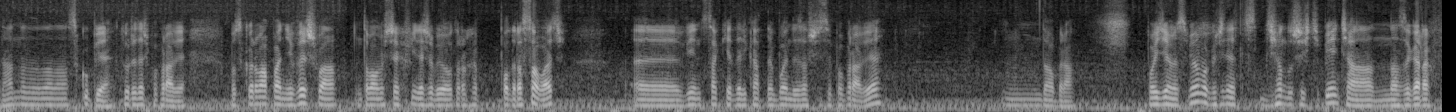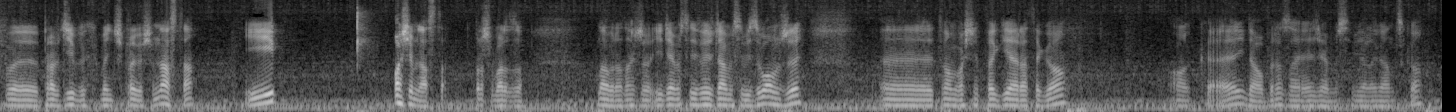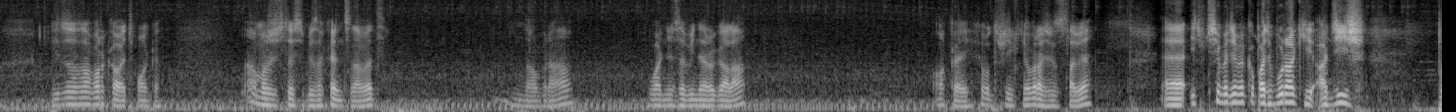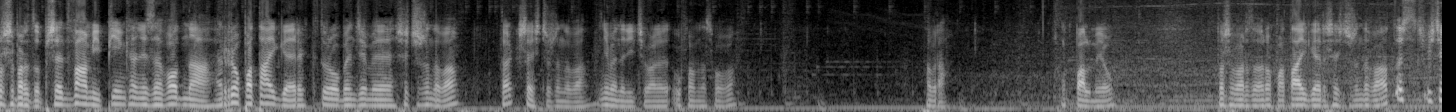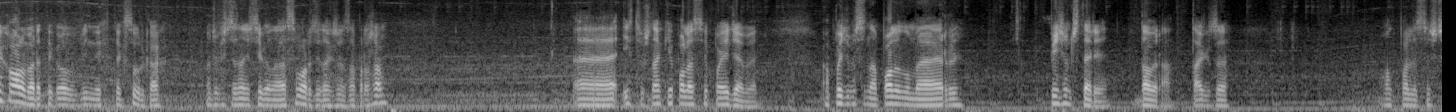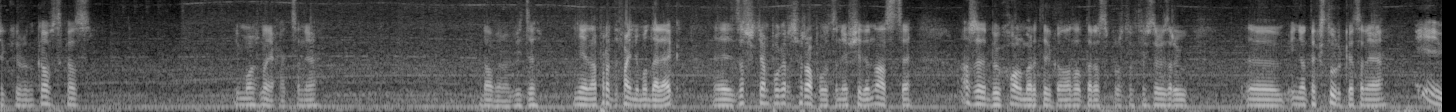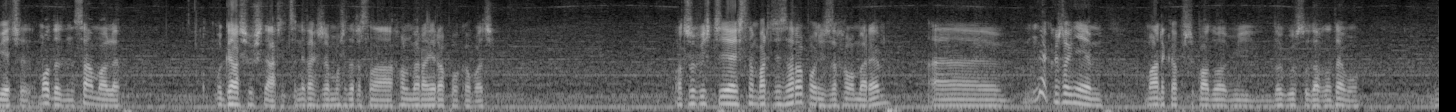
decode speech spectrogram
na, na, na, na skupie, który też poprawię. Bo skoro mapa nie wyszła, to mam jeszcze chwilę, żeby ją trochę podrasować. E, więc takie delikatne błędy zawsze sobie poprawię. Mm, dobra. Pojedziemy sobie, mamy godzinę 10.35, a na zegarach e, prawdziwych będzie prawie 18. I... 18. Proszę bardzo. Dobra, także jedziemy sobie, wyjeżdżamy sobie z Łomży. Yy, tu mam właśnie PGR-a tego. Okej, dobra, zajedziemy sobie elegancko. Gdzie to zaparkować mogę? A może tutaj sobie zakręcę nawet. Dobra. Ładnie zawinę rogala. Okej, chyba tu się nikt nie obrazi, zostawię. E, I dzisiaj będziemy kopać buraki, a dziś, proszę bardzo, przed wami piękna, niezawodna Ropa Tiger, którą będziemy sześciorzędowa. Tak? Sześciorzędowa. Nie będę liczył, ale ufam na słowo. Dobra. Odpalmy ją. Proszę bardzo, Ropa Tiger sześciorzędowa. To jest oczywiście Holmer, tylko w innych teksturkach. Oczywiście znajdziecie go na Swordzie, także zapraszam. Eee, I cóż, na jakie pole sobie pojedziemy? A pojedziemy sobie na pole numer 54. Dobra, także odpalę sobie jeszcze kierunkowskaz i można jechać, co nie? Dobra, widzę. Nie, naprawdę fajny modelek. E, zawsze chciałem pograć ropą, co nie w 17, a że był Holmer tylko, no to teraz po prostu ktoś sobie zrobił e, inną teksturkę, co nie? I wiecie, model ten sam, ale gra się już inaczej, co nie? Także może teraz na Holmera i ropą kopać. Oczywiście ja jestem bardziej za ropą niż za Holmerem. Eee, no jakoś tak nie wiem, marka przypadła mi do gustu dawno temu.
